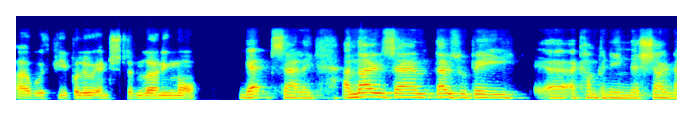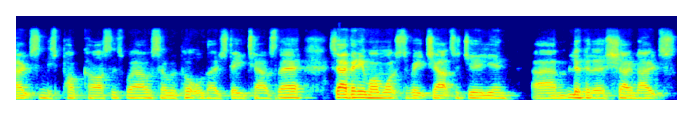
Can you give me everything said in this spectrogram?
uh, with people who are interested in learning more. Yep, certainly. And those um, those would be uh, accompanying the show notes in this podcast as well. So we put all those details there. So if anyone wants to reach out to Julian, um, look at the show notes.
